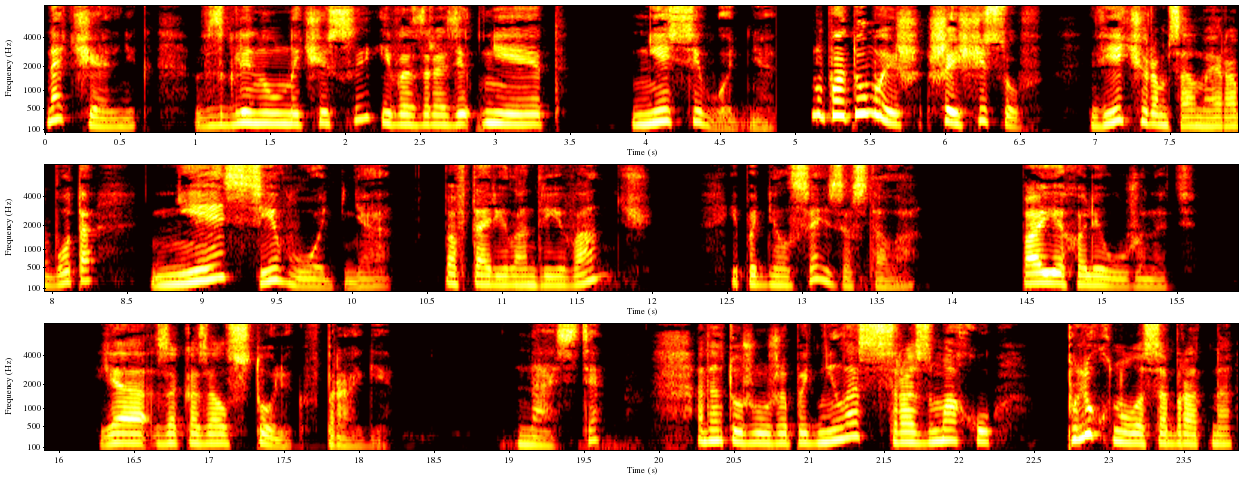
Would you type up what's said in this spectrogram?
Начальник взглянул на часы и возразил. — Нет, не сегодня. Ну, подумаешь, шесть часов. Вечером самая работа. Не сегодня, — повторил Андрей Иванович и поднялся из-за стола. Поехали ужинать. Я заказал столик в Праге. Настя, она тоже уже поднялась, с размаху плюхнулась обратно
